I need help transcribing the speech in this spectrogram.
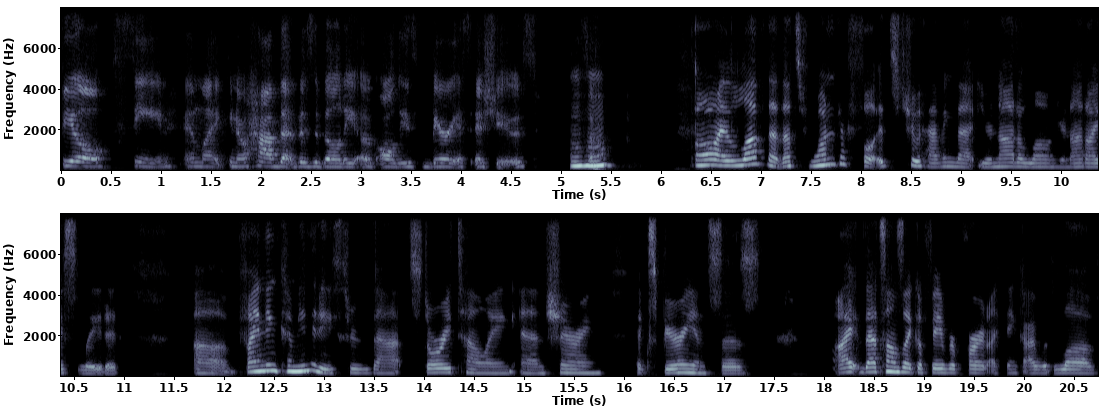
feel seen and like you know have that visibility of all these various issues mm-hmm. so Oh, I love that. That's wonderful. It's true having that. You're not alone. You're not isolated. Uh, finding community through that storytelling and sharing experiences. I that sounds like a favorite part. I think I would love.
